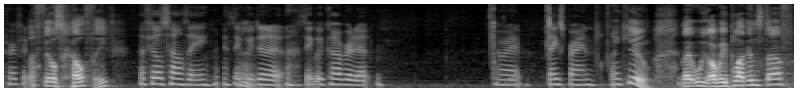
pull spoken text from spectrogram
Perfect. That feels healthy. That feels healthy. I think we did it. I think we covered it. All right. Thanks, Brian. Thank you. Like, we, are we plugging stuff?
